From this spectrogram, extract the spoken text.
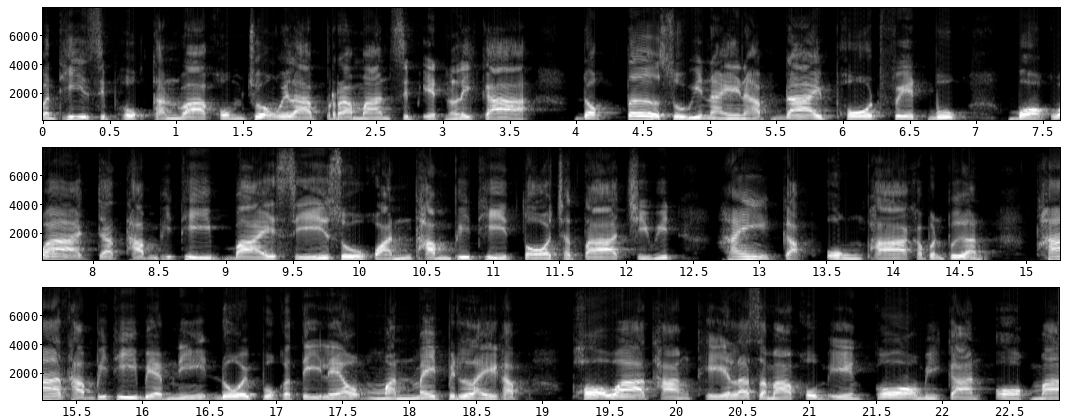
วันที่ 16 ธันวาคมช่วงเวลาประมาณ 11 นาฬิกาดรสุวินัยนะครับ ได้โพสต์เฟซบุ๊กบอกว่าจะทำพิธีบายสีสู่ขวัญทำพิธีต่อชะตาชีวิตให้กับองค์พาครับเพื่อนๆ ถ้าทำพิธีแบบนี้โดยปกติแล้วมันไม่เป็นไรครับ เพราะว่าทางเถรสมาคมเองก็มีการออกมา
